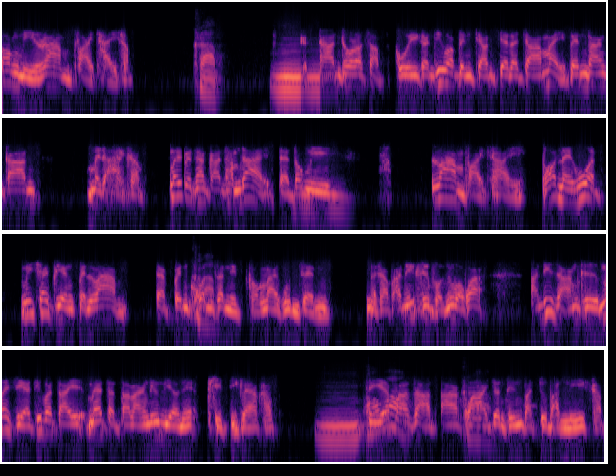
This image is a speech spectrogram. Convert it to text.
ต้องมีร่ามฝ่ายไทยครับ ครับอืมการโทรศัพท์คุยกันที่ว่าเป็นการเจรจาไม่เป็นทางการไม่ได้ครับ ไม่เป็นทางการทำได้ แต่ต้องมีล่ามฝ่ายไทย เพราะนายหวดไม่ใช่เพียงเป็นล่าม แต่เป็นคนครับสนิทของนายฮุนเซนนะครับ อันนี้คือผมถึงบอกว่า อันที่สามคือไม่เสียที่ปไตยแม้แต่ตารางนิ้วเดียวเนี่ยผิดอีกแล้วครับอืมเสียพปราะราว่าสาทตาควายครับจนถึงปัจจุบันนี้ครับ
